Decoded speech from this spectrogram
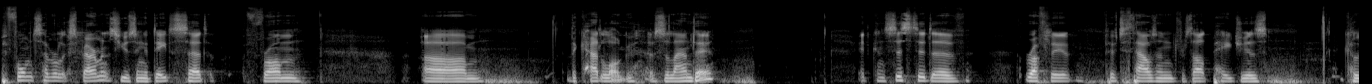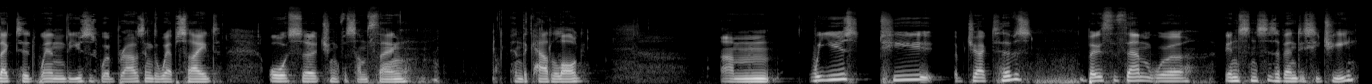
performed several experiments using a data set from um, the catalog of Zalando. It consisted of roughly 50,000 result pages collected when the users were browsing the website or searching for something in the catalog. Um, we used two objectives. Both of them were instances of NDCG,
